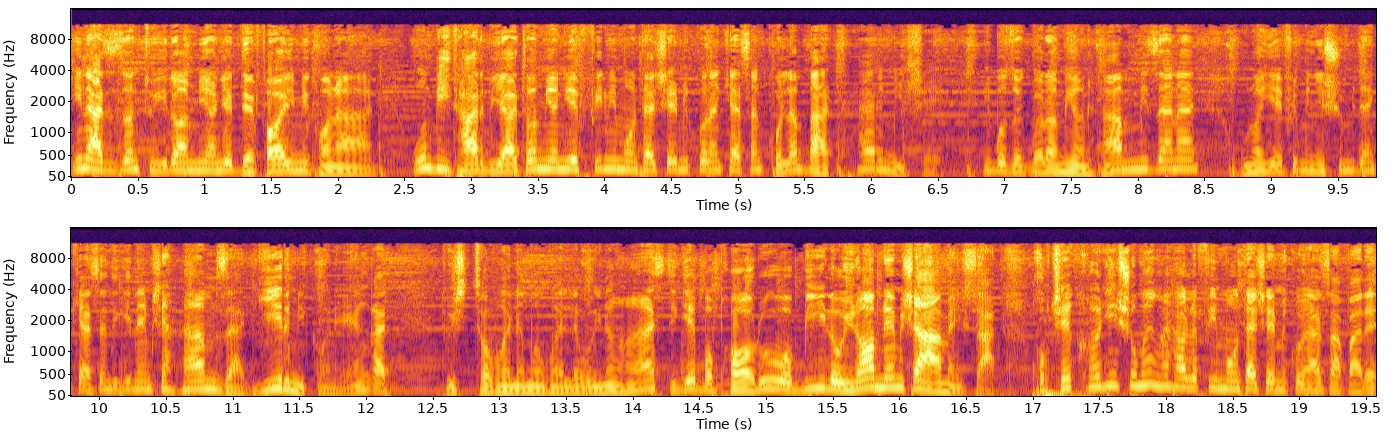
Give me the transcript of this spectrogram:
این عزیزان تو ایران میان یه دفاعی می‌کنن. اون بی تربیت ها میان یه فیلمی منتشر می‌کنن که اصلا کلا بدتر میشه. این بزرگوارا میان هم می‌زنن اونا یه فیلمی نشون میدن که اصلا دیگه نمیشه هم زد گیر می‌کنه. اینقدر توش تاوان ممله و اینا هست دیگه با پارو و بیل و اینا هم نمیشه همه زد خب چه کاری شما اینقدر حالا فیلم منتشر می‌کنی از سفر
